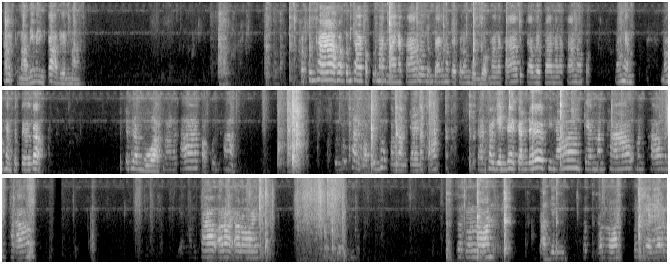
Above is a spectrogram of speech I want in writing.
มืดขนาดนี้มันยังกล้าเดินมา ขอบคุณค่ะพ่อสมชายขอบคุณมากมายนะคะพ่อสมชายเข้าใจพลังบวกบวกมานะคะทุกจาไวไฟมานะคะน้องน้องแฮมน้องแฮมสเตอร์ก็เข้าใจพลังบวกมานะคะ ขอบคุณค่ะ ขอบคุณทุกท่านขอบคุณทุกกำลังใจนะคะานข้าวเย็นด้วยกันเด้อพี่น้อง แกงมันพร้าว มันพร้าว มันพร้าวข้าวอร่อยอร่อยสดร้อนร้อนๆอากาศเย็นสดร้อนร้อนๆสดแกงร้อน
